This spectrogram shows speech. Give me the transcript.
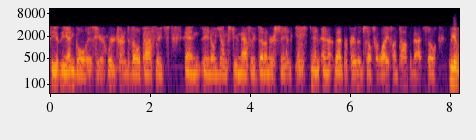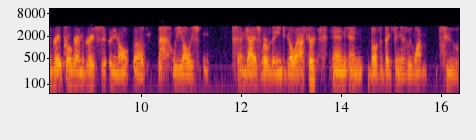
the the end goal is here. We're trying to develop athletes and you know young student athletes that understand and, and that prepare themselves for life. On top of that, so we have a great program, a great you know uh, we always send guys where they need to go after, and and both the big thing is we want to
